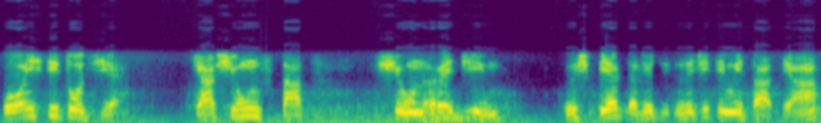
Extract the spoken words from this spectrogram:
o instituție, chiar și un stat și un regim își pierde legi- legitimitatea,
